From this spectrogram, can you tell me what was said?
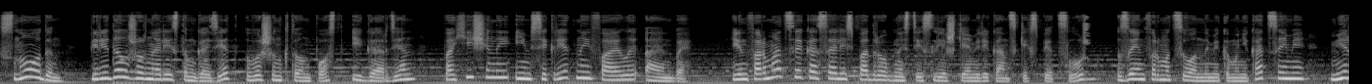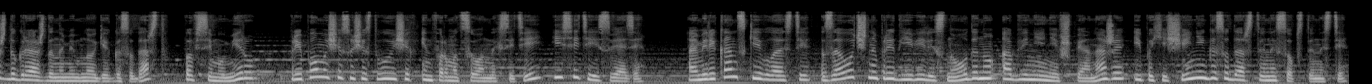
Сноуден передал журналистам газет «Вашингтон-Пост» и «Гардиан» похищенные им секретные файлы АНБ. Информация касались подробностей слежки американских спецслужб за информационными коммуникациями между гражданами многих государств по всему миру при помощи существующих информационных сетей и сетей связи. Американские власти заочно предъявили Сноудену обвинения в шпионаже и похищении государственной собственности,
